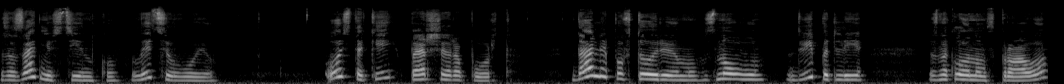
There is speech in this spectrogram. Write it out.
за задню стінку, лицевою. Ось такий перший рапорт. Далі повторюємо знову дві петлі з наклоном вправо.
